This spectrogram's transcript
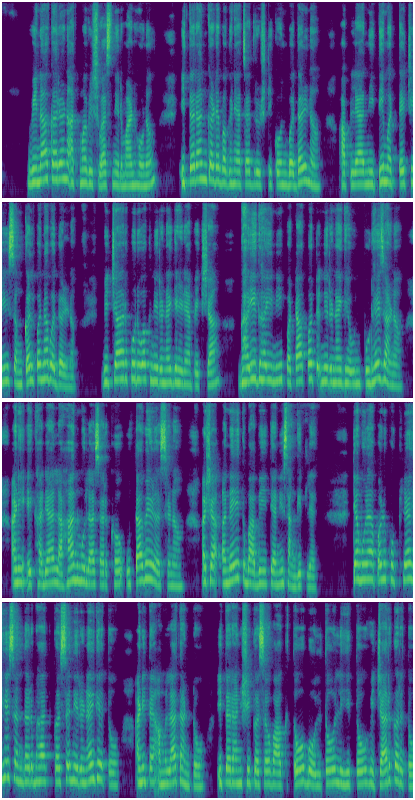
विनाकारण आत्मविश्वास निर्माण होणं इतरांकडे बघण्याचा दृष्टिकोन बदलणं आपल्या नीतिमत्तेची संकल्पना बदलणं विचारपूर्वक निर्णय घेण्यापेक्षा घाईघाईनी पटापट निर्णय घेऊन पुढे जाणं आणि एखाद्या लहान मुलासारखं उतावीळ असणं अशा अनेक बाबी त्यांनी सांगितल्या त्यामुळे आपण कुठल्याही संदर्भात कसे निर्णय घेतो आणि ते अंमलात आणतो इतरांशी कसं वागतो बोलतो लिहितो विचार करतो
